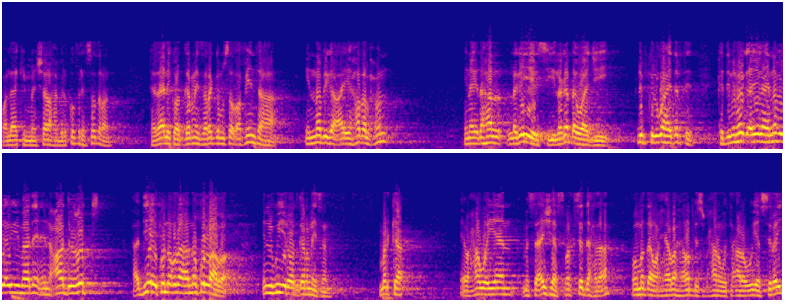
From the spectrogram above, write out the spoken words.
walakin man sharaxa bilkufri sadran kadalika waad garanaysa ragga mustadcafiinta ahaa in nabiga ay hadal xun inay dhahaan laga yeersiiyey laga dhawaajiyey dhibkii lagu hay darteed kadibna rag ayaga nabiga ay u yimaadeen in caadu cud haddii ay ku noqdaan adna ku laaba in lagu yidhi waad garanaysaan marka waxaa weeyaan masaaishaas marka saddexda ah ummaddan waxyaabaha rabbi subxaana wa tacala uu yasiray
